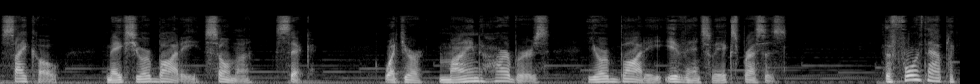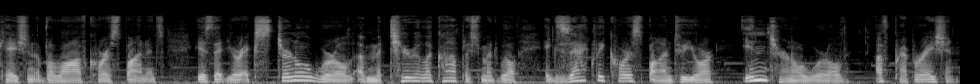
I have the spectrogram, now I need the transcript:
psycho, makes your body, soma, sick. What your mind harbors, your body eventually expresses. The fourth application of the law of correspondence is that your external world of material accomplishment will exactly correspond to your internal world of preparation.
